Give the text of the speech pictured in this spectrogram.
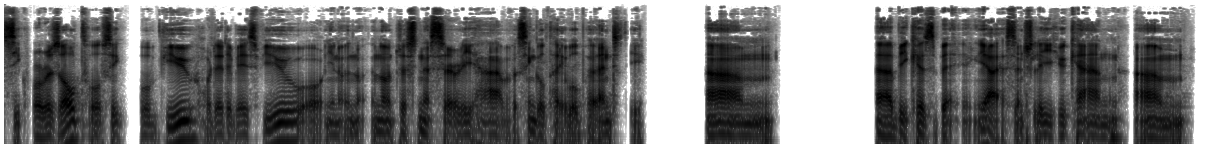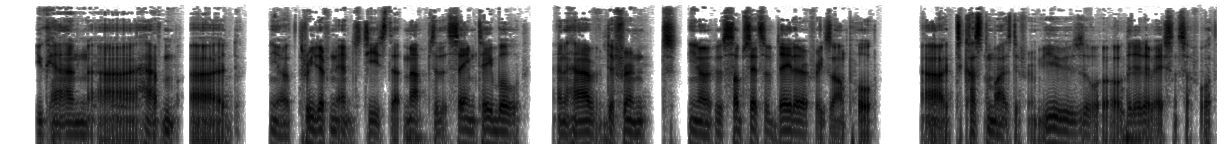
SQL result or SQL view or database view or you know not, not just necessarily have a single table per entity. Um, uh, because yeah, essentially you can um, you can uh, have uh, you know three different entities that map to the same table and have different you know subsets of data, for example, uh, to customize different views or, or, the database and so forth.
